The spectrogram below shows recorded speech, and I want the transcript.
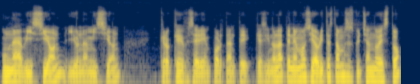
una visión y una misión. Creo que sería importante que si no la tenemos y ahorita estamos escuchando esto,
